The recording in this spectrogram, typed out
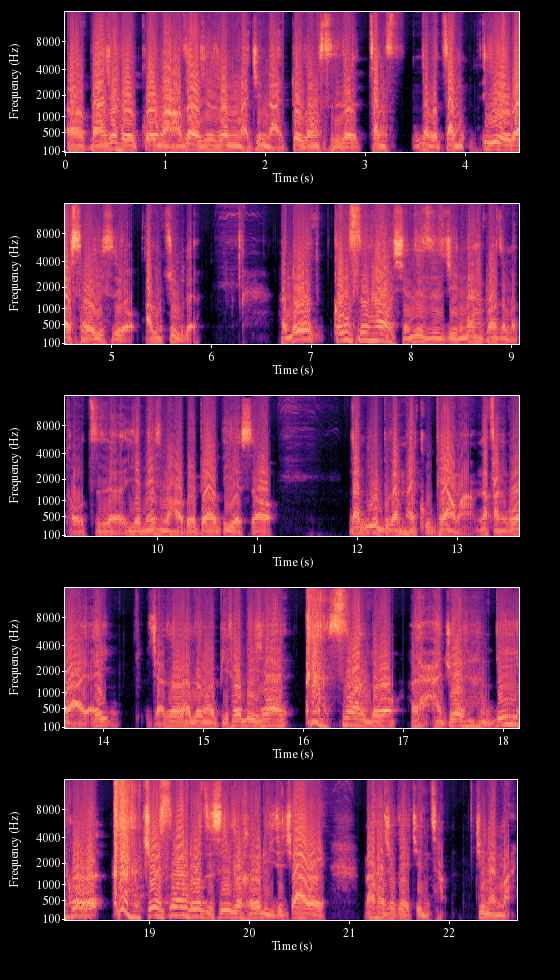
呃本来就合规嘛。然后再就是说，买进来对公司的账那个账业外收益是有帮助的。很多公司它有闲置资金，但它不知道怎么投资了，也没什么好的标的的时候。那又不敢买股票嘛？那反过来，哎、假设他认为比特币现在 四万多，哎，还觉得很低，或者 觉得四万多只是一个合理的价位，那他就可以进场进来买。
